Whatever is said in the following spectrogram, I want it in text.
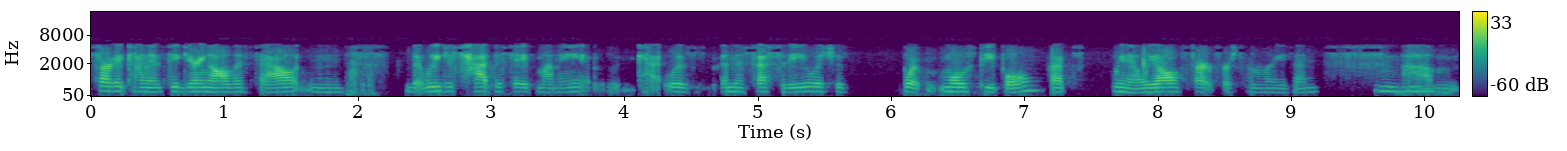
started kind of figuring all this out, and that we just had to save money. It was a necessity, which is what most people. That's you know, we all start for some reason. Mm-hmm. Um,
